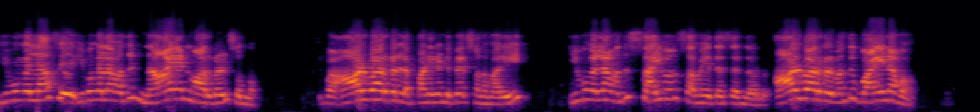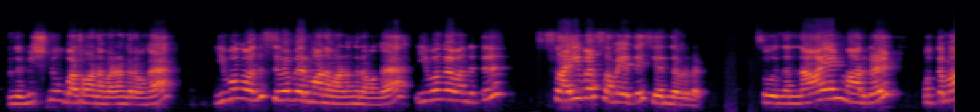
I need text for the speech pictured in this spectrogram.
இவங்கெல்லாம் இவங்கெல்லாம் வந்து நாயன்மார்கள் சொன்னோம் இப்ப ஆழ்வார்கள்ல பன்னிரெண்டு பேர் சொன்ன மாதிரி இவங்கெல்லாம் வந்து சைவம் சமயத்தை சேர்ந்தவர்கள். ஆழ்வார்கள் வந்து வைணவம். இந்த விஷ்ணு பகவானை வழங்குறவங்க. இவங்க வந்து சிவபெருமான வணங்குறவங்க. இவங்க வந்துட்டு சைவ சமயத்தை சேர்ந்தவர்கள். சோ இந்த நாயன்மார்கள் மொத்தமா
